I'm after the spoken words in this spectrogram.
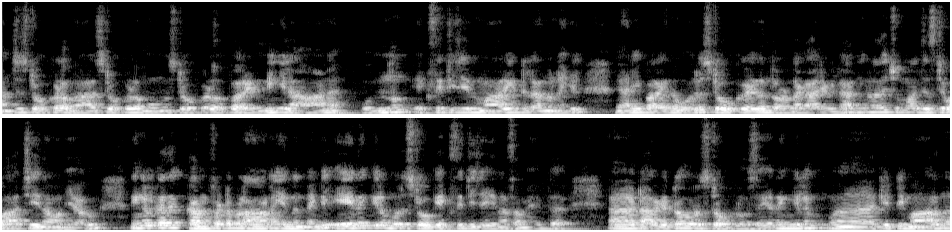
അഞ്ച് സ്റ്റോക്കുകളോ നാല് സ്റ്റോക്കുകളോ മൂന്ന് സ്റ്റോക്കുകളോ ഇപ്പോൾ റണ്ണിങ്ങിലാണ് ഒന്നും എക്സിറ്റ് ചെയ്ത് മാറിയിട്ടില്ല എന്നുണ്ടെങ്കിൽ ഞാൻ ഈ പറയുന്ന ഒരു സ്റ്റോക്കുകളിലും തൊടേണ്ട കാര്യമില്ല. നിങ്ങളത് ചുമ്മാ ജസ്റ്റ് വാച്ച് ചെയ്താൽ മതിയാകും. നിങ്ങൾക്കത് കംഫർട്ടബിൾ ആണ് എന്നുണ്ടെങ്കിൽ ഏതെങ്കിലും ഒരു സ്റ്റോക്ക് എക്സിറ്റ് ചെയ്യുന്ന സമയത്ത് ടാർഗറ്റോ ഒരു സ്റ്റോപ്പ് ലോസ് ഏതെങ്കിലും കിട്ടി മാറുന്ന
